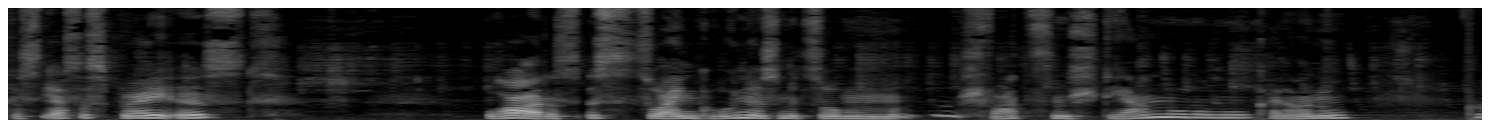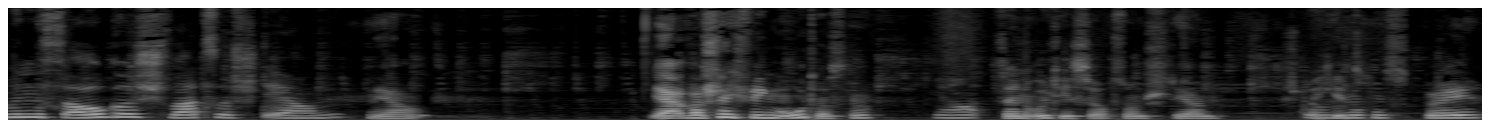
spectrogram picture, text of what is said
Das erste Spray ist. Oha, das ist so ein grünes mit so einem schwarzen Stern oder so. Keine Ahnung. Grünes Auge, schwarzer Stern. Ja. Ja, wahrscheinlich wegen Otis, ne? Ja. Sein Ulti ist ja auch so ein Stern. Stimmt. Hier noch ein Spray.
